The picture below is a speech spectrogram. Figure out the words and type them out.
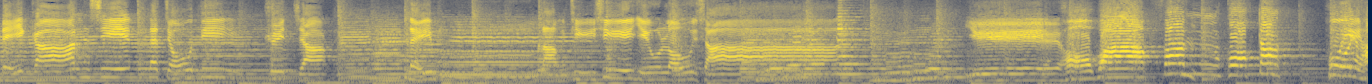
你揀先，早啲抉擇。你唔能自私要老實，如何划分觉得配合？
